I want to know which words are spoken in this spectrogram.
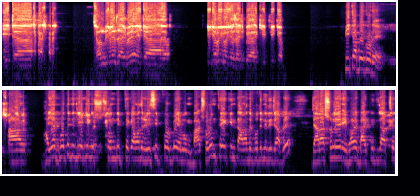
এটা সন্দ্বীপে যাইবে এটা পিক আপে করে যাইবে আর কি পিক আপ পিক আপে করে। আর ভাইয়ার প্রতিনিধি কিন্তু সন্দীপ থেকে আমাদের রিসিভ করবে এবং শোরুম থেকে কিন্তু আমাদের প্রতিনিধি যাবে যারা আসলে এইভাবে বাইক নিতে যাচ্ছেন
